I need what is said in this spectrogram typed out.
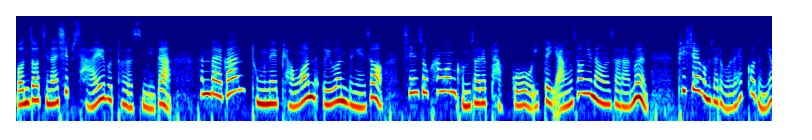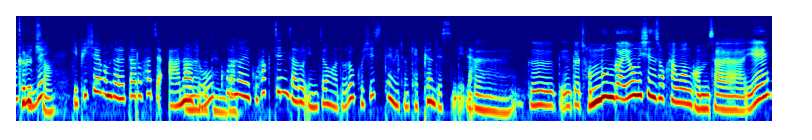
먼저 지난 14일부터였습니다. 한 달간 동네 병원, 의원 등에서 신속 항원 검사를 받고 이때 양성이 나온 사람은 PCR 검사를 원래 했거든요. 그렇죠. 이 PCR 검사를 따로 하지 않아도 코로나19 확진자로 인정하도록 그 시스템이 좀 개편됐습니다. 네. 그 그러니까 전문가용 신속 항원 검사에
